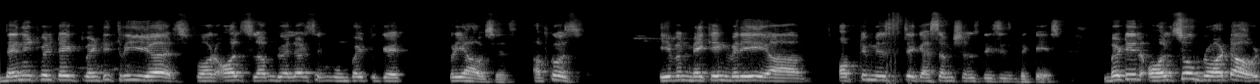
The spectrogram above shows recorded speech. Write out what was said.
then it will take 23 years for all slum dwellers in Mumbai to get free houses. Of course, even making very uh, optimistic assumptions this is the case. But it also brought out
